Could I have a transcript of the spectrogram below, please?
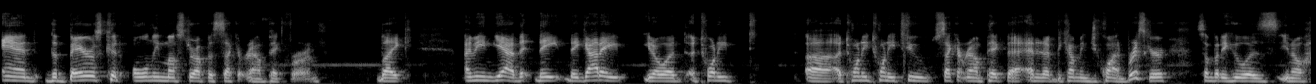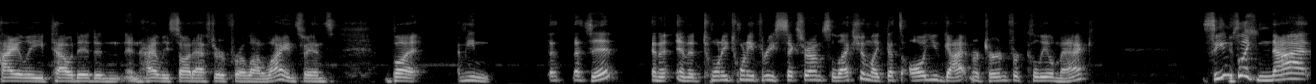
And the Bears could only muster up a second round pick for him. Like, I mean, yeah, they they, got a you know a, a twenty uh, a 2022 second round pick that ended up becoming Jaquan Brisker, somebody who was, you know, highly touted and, and highly sought after for a lot of Lions fans. But I mean, that, that's it. And a, and a 2023 six round selection, like that's all you got in return for Khalil Mack. Seems It's- like not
